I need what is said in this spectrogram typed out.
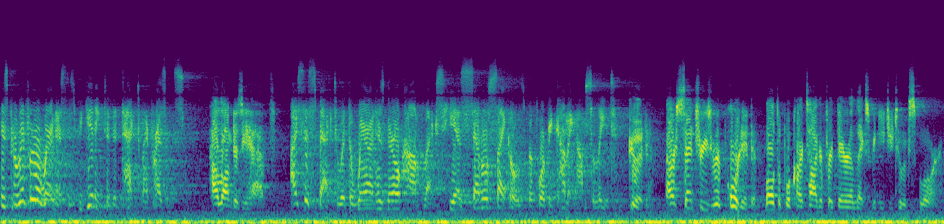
His peripheral awareness is beginning to detect my presence. How long does he have? I suspect with the wear on his neural complex, he has several cycles before becoming obsolete. Good. Our sentries reported multiple cartographer derelicts we need you to explore.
